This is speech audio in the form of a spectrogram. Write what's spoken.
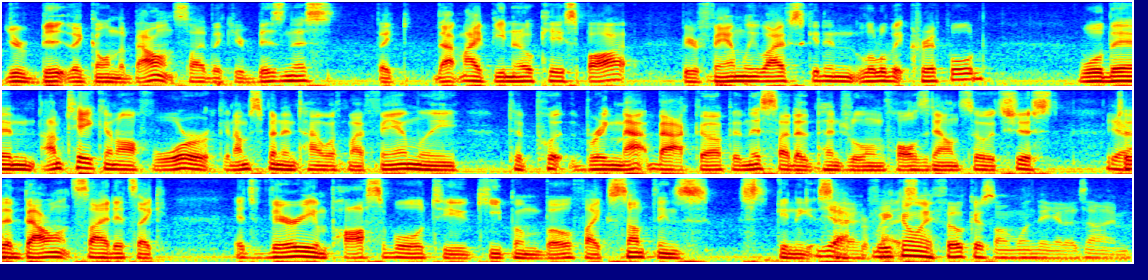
your bit like on the balance side, like your business, like that might be an okay spot, but your family life's getting a little bit crippled. Well, then I'm taking off work and I'm spending time with my family to put bring that back up, and this side of the pendulum falls down. So it's just Yeah. to the balance side. It's like it's very impossible to keep them both. Like something's gonna get yeah, sacrificed. we can only focus on one thing at a time.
